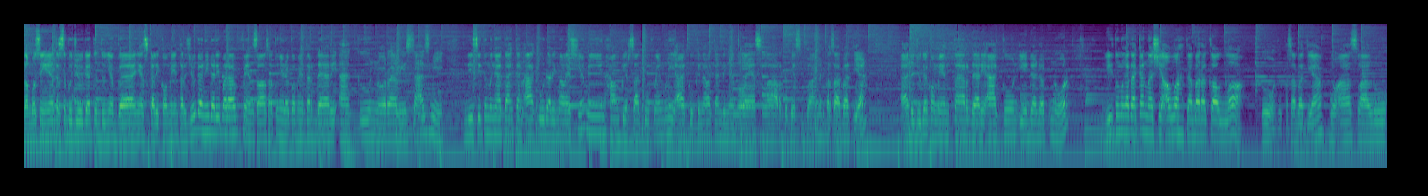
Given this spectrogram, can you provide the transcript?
Dalam postingan tersebut juga tentunya banyak sekali komentar juga nih dari para fans. Salah satunya ada komentar dari akun Noralisa Azmi. Di situ mengatakan aku dari Malaysia min hampir satu family aku kenalkan dengan Leslar the best banget persahabat ya. Ada juga komentar dari akun ida.nur. Di situ mengatakan Masya Allah Tabarakallah Tuh, persahabat ya, doa selalu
